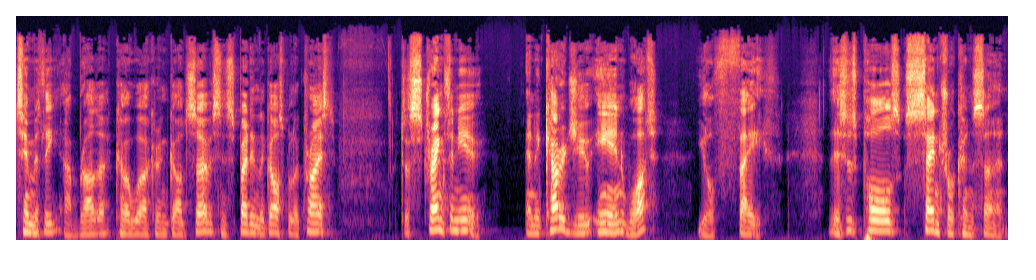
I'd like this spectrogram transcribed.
Timothy, our brother, co worker in God's service, in spreading the gospel of Christ, to strengthen you and encourage you in what? Your faith. This was Paul's central concern,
